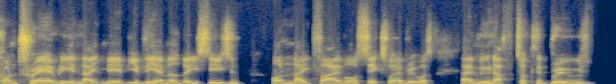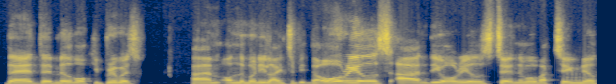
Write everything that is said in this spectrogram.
contrarian night maybe of the MLB season on night five or six, whatever it was. Uh, Munaf took the Brews, the the Milwaukee Brewers, um, on the money line to beat the Orioles, and the Orioles turned them over two 0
